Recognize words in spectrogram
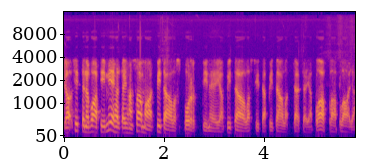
Ja sitten ne vaatii mieheltä ihan samaa, että pitää olla sporttinen ja pitää olla sitä, pitää olla tätä ja bla bla bla. Ja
